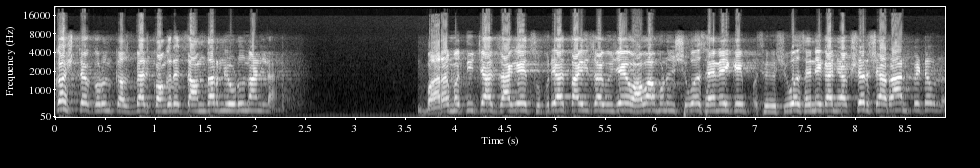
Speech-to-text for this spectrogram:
कष्ट करून कसब्यात काँग्रेसचा आमदार निवडून आणला. बारामतीच्या जागेत सुप्रियाताईचा विजय व्हावा म्हणून शिवसैनिक शिवसैनिकांनी अक्षरशः रान पेटवलं.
